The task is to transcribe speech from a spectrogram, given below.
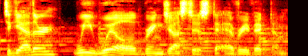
Together, we will bring justice to every victim.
